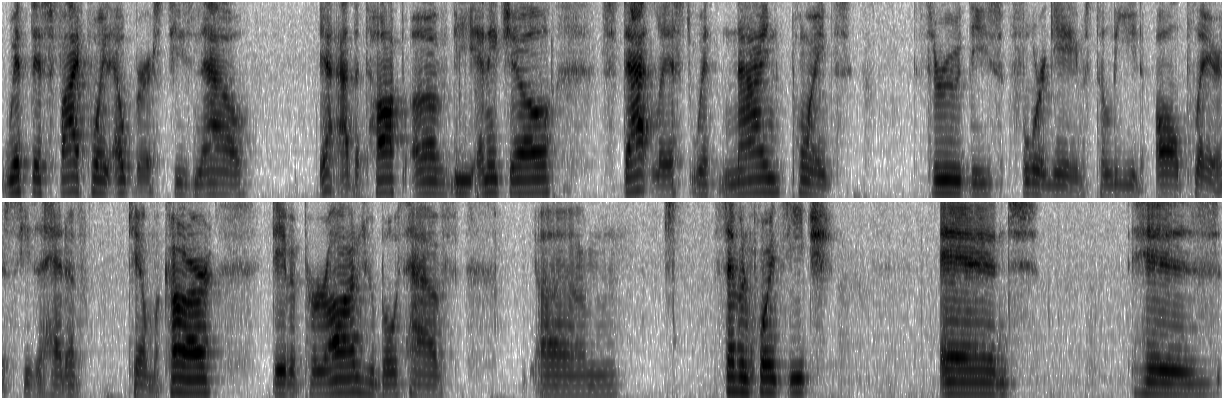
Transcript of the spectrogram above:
with this five point outburst, he's now yeah, at the top of the NHL stat list with nine points through these four games to lead all players. He's ahead of Cale Makar, David Perron, who both have um, seven points each, and his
